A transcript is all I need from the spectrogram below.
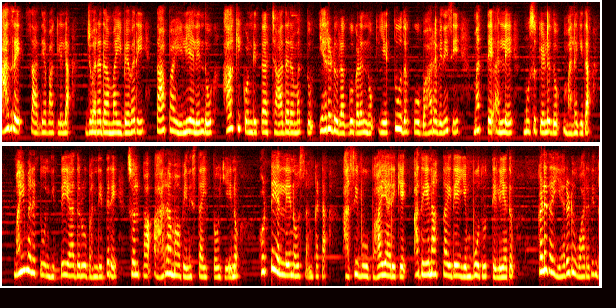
ಆದರೆ ಸಾಧ್ಯವಾಗಲಿಲ್ಲ. ಜ್ವರದ ಮೈ ಬೆವರಿ, ತಾಪ ಇಳಿಯಲೆಂದು ಹಾಕಿಕೊಂಡಿದ್ದ ಚಾದರ ಮತ್ತು ಎರಡು ರಗ್ಗುಗಳನ್ನು ಎತ್ತುವುದಕ್ಕೂ ಭಾರವೆನಿಸಿ ಮತ್ತೆ ಅಲ್ಲೇ ಮುಸುಕೆಳೆದು ಮಲಗಿದ. ಮೈಮರೆತು ನಿದ್ದೆಯಾದರೂ ಬಂದಿದ್ದರೆ ಸ್ವಲ್ಪ ಆರಾಮವೆನಿಸ್ತಾ ಇತ್ತೋ ಏನೋ. ಹೊಟ್ಟೆಯಲ್ಲೇನೋ ಸಂಕಟ. ಹಸಿವು ಬಾಯಾರಿಕೆ ಅದೇನಾಗ್ತಾ ಇದೆ ಎಂಬುದು ತಿಳಿಯದು. ಕಳೆದ ಎರಡು ವಾರದಿಂದ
